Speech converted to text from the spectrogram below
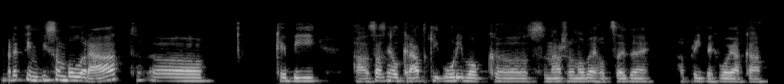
predtým by som bol rád, uh, keby a zaznel krátky úryvok eh, z nášho nového CD a príbeh vojaka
